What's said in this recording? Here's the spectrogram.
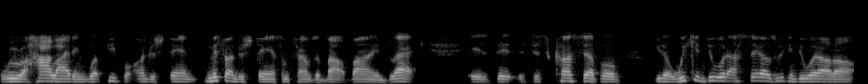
And we were highlighting what people understand misunderstand sometimes about buying black is this, is this concept of you know we can do it ourselves, we can do it out our,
